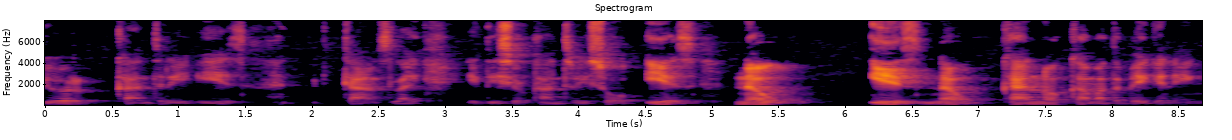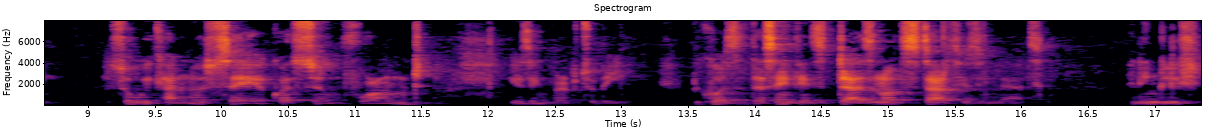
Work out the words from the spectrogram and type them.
your country is. It comes like is this your country? So is no is no cannot come at the beginning. So we cannot say a question formed using verb to be because the sentence does not start using that. In English,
